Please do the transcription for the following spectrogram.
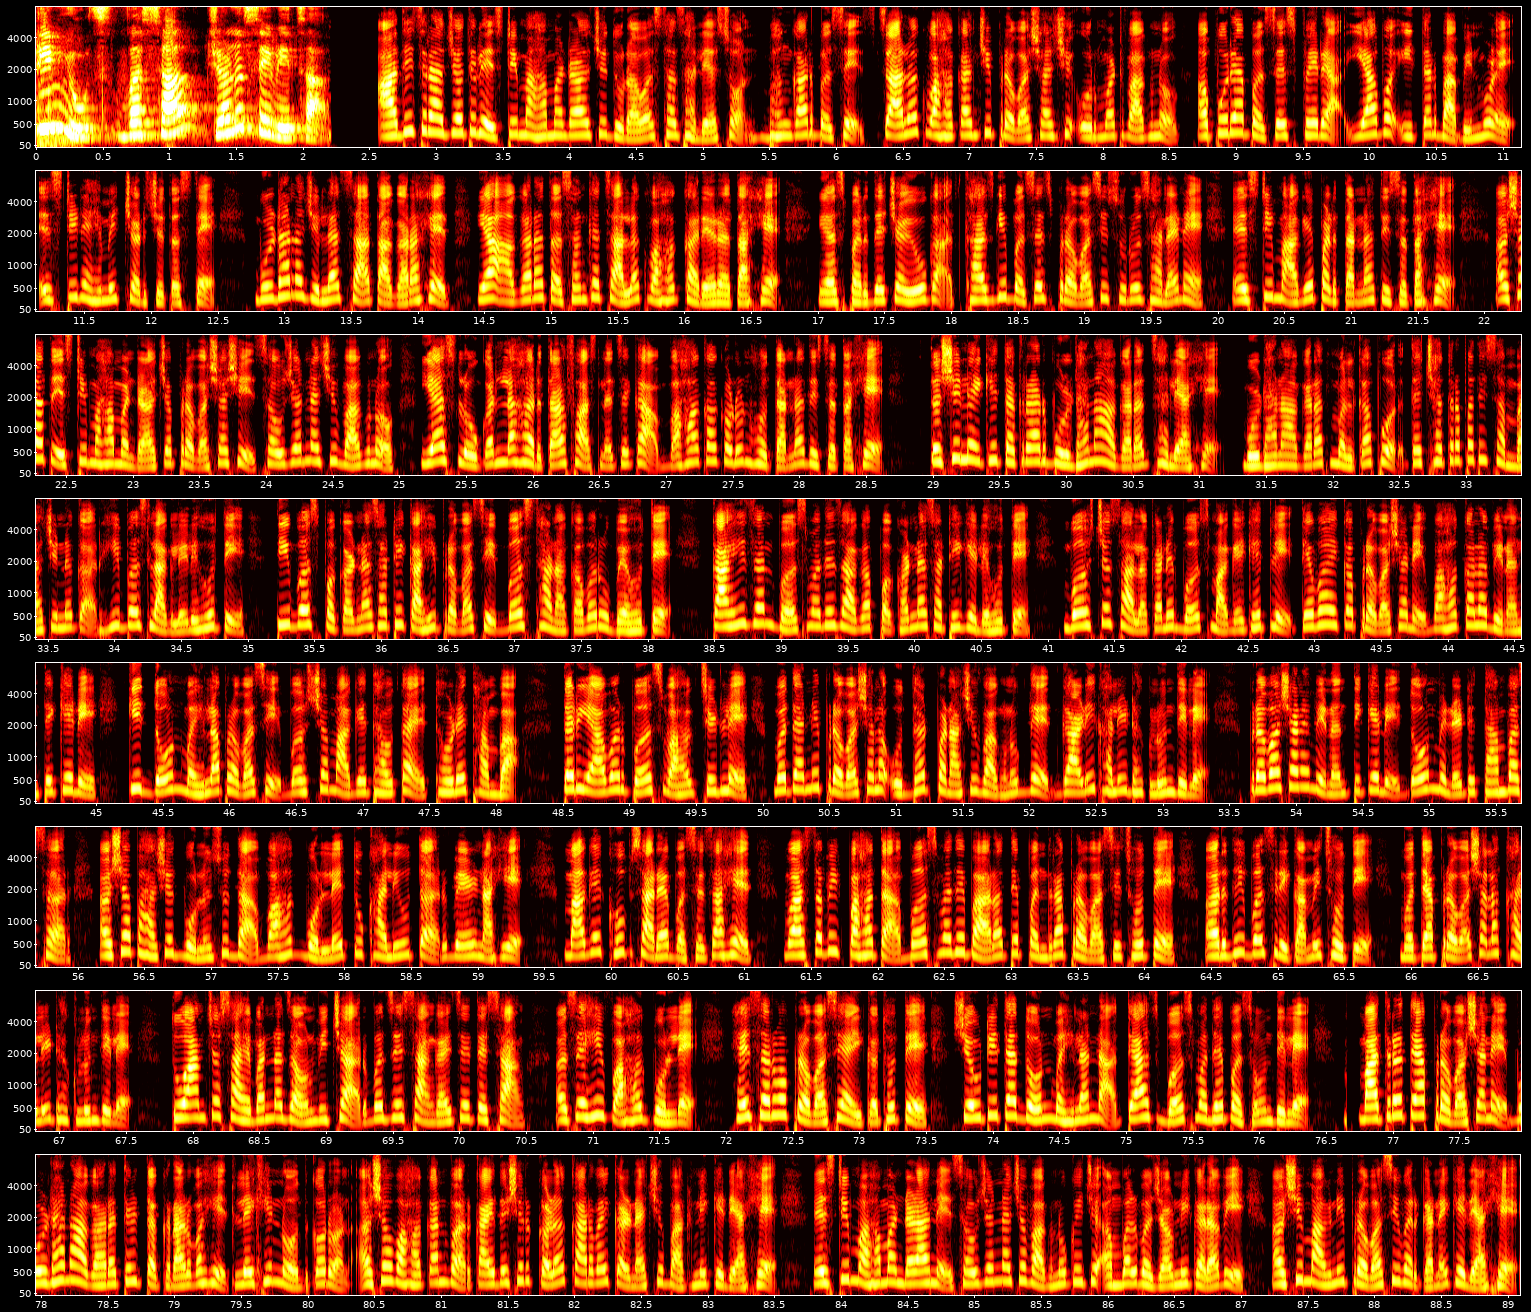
City news वसा जनसेवेचा. आधीच राज्यातील एसटी महामंडळाची दुरावस्था झाली असून भंगार बसेस चालक वाहकांची प्रवाशांची उर्मट वागणूक अपुऱ्या बसेस फेऱ्या या व इतर बाबींमुळे एसटी नेहमीच चर्चेत असते. बुलढाणा जिल्ह्यात सात आगार आहेत. या आगारात असंख्य चालक वाहक कार्यरत आहे. या स्पर्धेच्या युगात खासगी बसेस प्रवासी सुरू झाल्याने एसटी मागे पडताना दिसत आहे. अशात एसटी महामंडळाच्या प्रवाशाशी सौजन्याची वागणूक या स्लोगनला हरताळ फासण्याचे काम वाहकाकडून होताना दिसत आहे. तशी लेखी तक्रार बुलढाणा आगारात झाली आहे. बुलढाणा आगारात मलकापूर ते छत्रपती संभाजीनगर ही बस लागलेली होती. ती बस पकडण्यासाठी काही प्रवासी बस स्थानकावर उभे होते. काही जण बसमध्ये जागा पकडण्यासाठी गेले होते. बसच्या चालकाने बस मागे घेतली. तेव्हा एका प्रवाशाने वाहकाला विनंती केली की दोन महिला प्रवासी बसच्या मागे धावतायत थोडे थांबा. तर यावर बस वाहक चिडले व त्यांनी प्रवाशाला उद्धटपणाची वागणूक देत गाडी खाली ढकलून दिले. प्रवाशाने विनंती केली दोन मिनिटे थांबा सर. अशा भाषेत बोलून सुद्धा वाहक बोलले तू खाली उतर वेळ नाही मागे खूप साऱ्या बसेस आहेत. वास्तविक पाहता बसमध्ये बारा ते पंधरा प्रवासीच होते. अर्धी बस रिकामीच होती व त्या प्रवाशाला खाली ढकलून दिले. तू आमच्या साहेबांना जाऊन विचार व जे सांगायचे ते सांग असेही वाहक बोलले. हे सर्व प्रवासी ऐकत होते. शेवटी त्या दोन महिलांना त्याच बसमध्ये बसवून दिले. मात्र त्या प्रवाशाने बुलढाणा आगारातील तक्रार वहीत लेखी नोंद करून अशा वाहकांवर कायदेशीर कडक कारवाई करण्याची मागणी केली आहे. एसटी महामंडळाने सौजन्याच्या वागणुकीची अंमलबजावणी करावी अशी मागणी प्रवासी वर्गाने केली आहे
